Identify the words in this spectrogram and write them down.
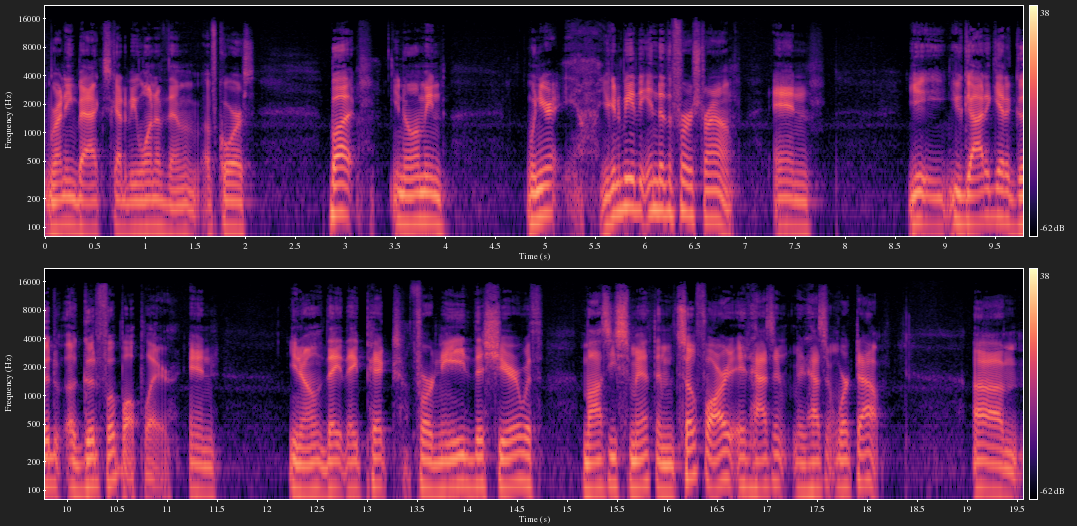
running back's got to be one of them, of course. But you know, I mean, when you're you're going to be at the end of the first round, and you you got to get a good a good football player, and you know they they picked for need this year with Mazi Smith, and so far it hasn't it hasn't worked out. Um,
